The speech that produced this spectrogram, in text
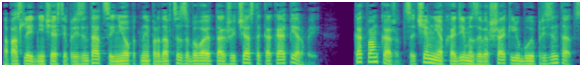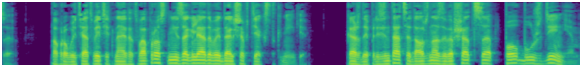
О последней части презентации неопытные продавцы забывают так же часто, как и о первой. Как вам кажется, чем необходимо завершать любую презентацию? Попробуйте ответить на этот вопрос, не заглядывая дальше в текст книги. Каждая презентация должна завершаться побуждением.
